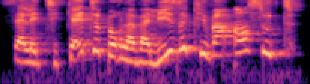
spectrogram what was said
C'est l'étiquette pour la valise qui va en soute.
